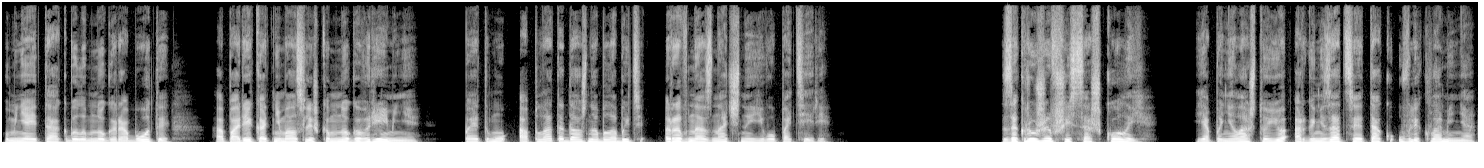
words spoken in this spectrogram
У меня и так было много работы, а парик отнимал слишком много времени, поэтому оплата должна была быть равнозначной его потере. Закружившись со школой, я поняла, что ее организация так увлекла меня,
